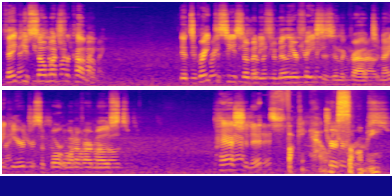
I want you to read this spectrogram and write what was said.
Thank you so much for coming. It's great to see so many familiar faces in the crowd tonight here to support one of our most passionate Fucking hell, he church saw me. groups,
